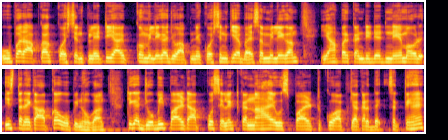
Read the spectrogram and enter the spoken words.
ऊपर आपका क्वेश्चन प्लेट ही आपको मिलेगा, जो आपने क्वेश्चन किया, वह सब मिलेगा। यहाँ पर कैंडिडेट नेम और इस तरह का आपका ओपन होगा। ठीक है, जो भी पार्ट आपको सेलेक्ट करना है, उस पार्ट को आप क्या कर सकते हैं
